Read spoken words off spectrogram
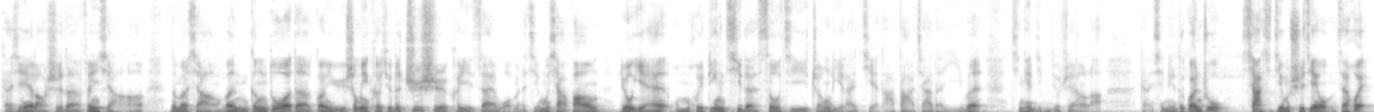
感谢叶老师的分享。那么想问更多的关于生命科学的知识，可以在我们的节目下方留言，我们会定期的搜集整理来解答大家的疑问。今天节目就这样了，感谢您的关注，下期节目时间我们再会。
